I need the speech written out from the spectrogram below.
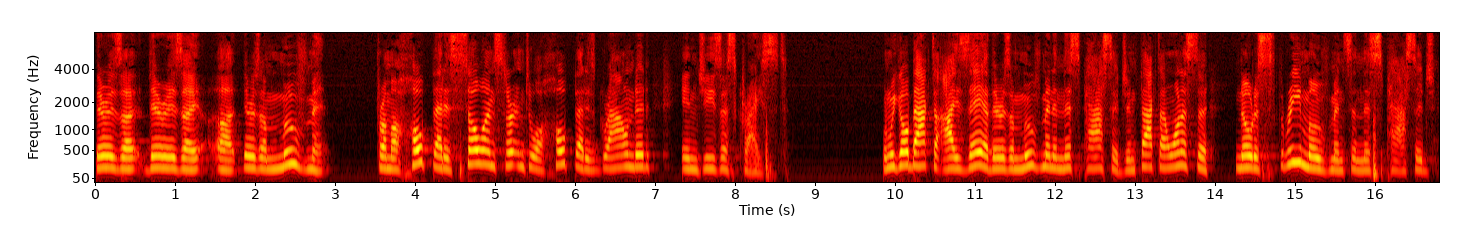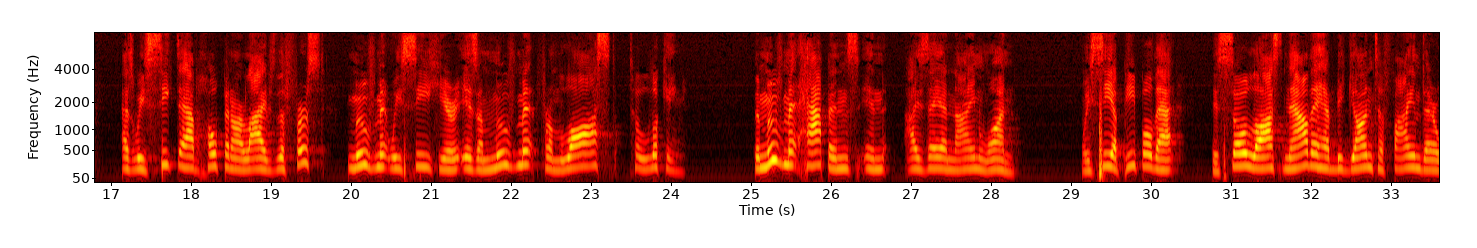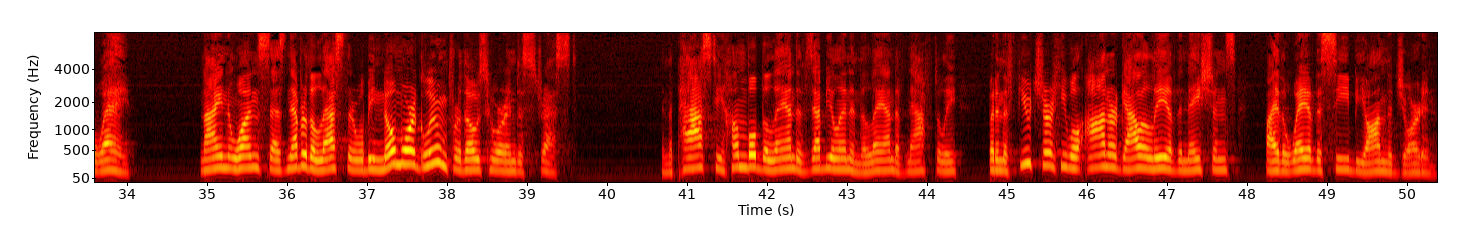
There is a, there is a, uh, there is a movement from a hope that is so uncertain to a hope that is grounded in Jesus Christ. When we go back to Isaiah, there is a movement in this passage. In fact, I want us to notice three movements in this passage as we seek to have hope in our lives. The first movement we see here is a movement from lost to looking. The movement happens in Isaiah 9 1. We see a people that is so lost, now they have begun to find their way. 9 1 says, Nevertheless, there will be no more gloom for those who are in distress. In the past, he humbled the land of Zebulun and the land of Naphtali, but in the future, he will honor Galilee of the nations by the way of the sea beyond the Jordan.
